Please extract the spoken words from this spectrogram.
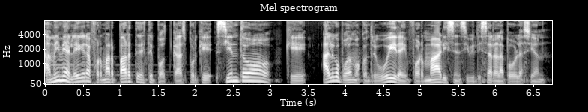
A mí me alegra formar parte de este podcast porque siento que algo podemos contribuir a informar y sensibilizar a la población.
